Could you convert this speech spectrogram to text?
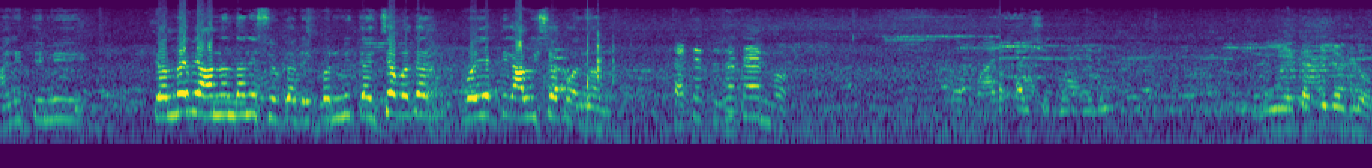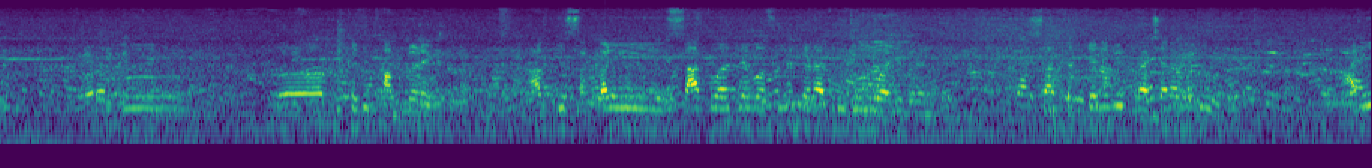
आणि ती मी त्यांना बी आनंदाने स्वीकारली पण मी त्यांच्याबद्दल वैयक्तिक आयुष्यात बोलणार नाही. तुझा काय अनुभव? माझ्या काही शिकवून गेली. मी एकाकी लढलो. परंतु मी कधी थांबलो नाही. अगदी सकाळी सात वाजल्यापासून तर रात्री दोन वाजेपर्यंत. सातत्याने मी प्रचारामध्ये होतो. आणि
